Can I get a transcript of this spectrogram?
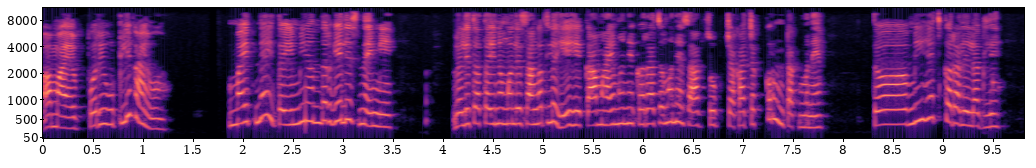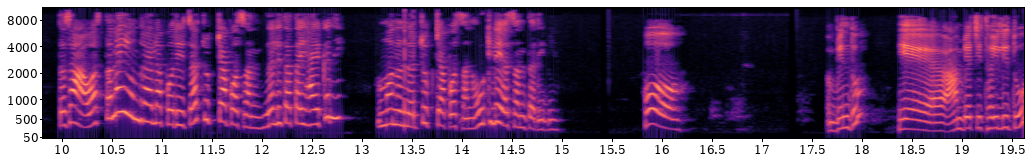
अमाय परी उठली काय हो? माहीत नाही ताई मी अंदर गेलीच नाही मी. ललिता ताईनं मला सांगितलं हे हे काम आहे म्हणे करायचं म्हणे साफसूफ चकाचक करून टाक म्हणे. तर मी हेच करायला लागले. तसा आवाज तर नाही येऊन राहिला परीचा चुपचाप असन ललिता ताई आहे का नाही? म्हणून चुपचाप असन उठली असन तरी बी. हो. बिंदू हे आंब्याची थैली तू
